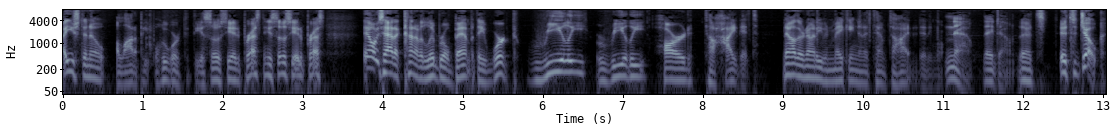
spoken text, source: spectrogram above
I used to know a lot of people who worked at the Associated Press. And the Associated Press, they always had a kind of a liberal bent, but they worked really, really hard to hide it. Now they're not even making an attempt to hide it anymore. no, they don't. It's it's a joke.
